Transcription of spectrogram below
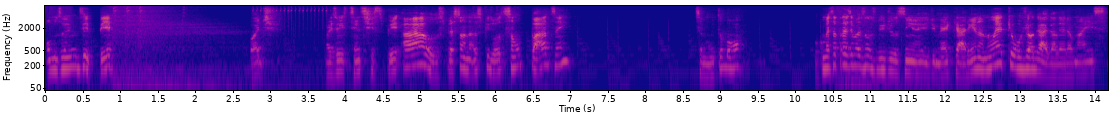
Vamos ao MVP. Pode. Mais 800 XP. Ah, os personagens, os pilotos são upados, hein? Isso é muito bom. Vou começar a trazer mais uns videozinhos aí de Mac Arena. Não é que eu vou jogar, galera, mas...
